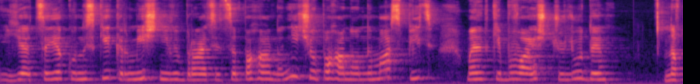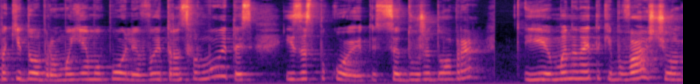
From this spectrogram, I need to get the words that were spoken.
Я, це як у низькі кермічні вібрації, це погано. Нічого поганого нема, спіть. У мене таке буває, що люди навпаки добре в моєму полі ви трансформуєтесь і заспокоїтесь. Це дуже добре. І в мене навіть таке буває, що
